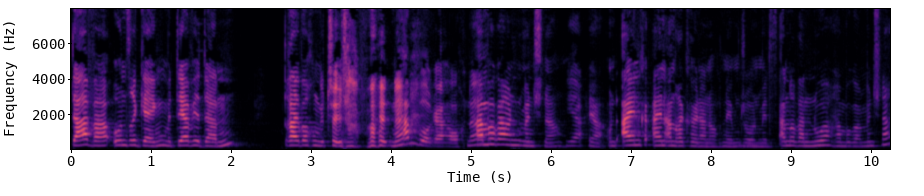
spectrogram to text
da war unsere Gang, mit der wir dann drei Wochen gechillt haben halt, ne? Hamburger auch, ne? Hamburger und Münchner. Ja. ja. Und ein, ein anderer Kölner noch neben Joe und mir. Das andere waren nur Hamburger und Münchner.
